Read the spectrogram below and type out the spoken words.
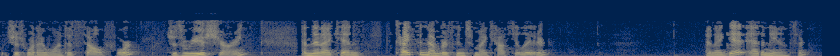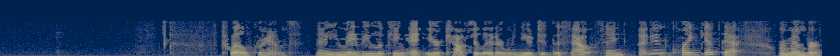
which is what I want to solve for, which is reassuring. And then I can type the numbers into my calculator, and I get as an answer 12 grams. Now you may be looking at your calculator when you did this out saying, I didn't quite get that. Remember,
